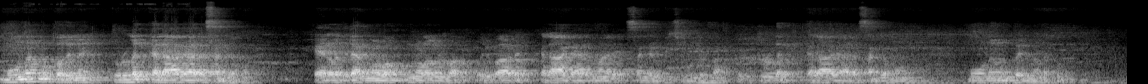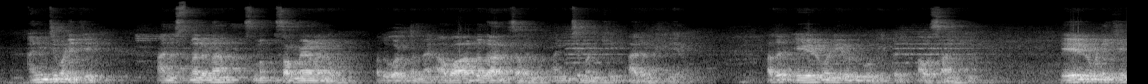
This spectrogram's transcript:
മൂന്ന് മുപ്പതിന് തുള്ളൽ കലാകാര സംഗമം. കേരളത്തിലെ അങ്ങോളം ഇങ്ങോളമുള്ള ഒരുപാട് കലാകാരന്മാരെ സംഘടിപ്പിച്ചുകൊണ്ടുള്ള ഒരു തുള്ളൽ കലാകാര സംഗമം മൂന്ന് മുപ്പതിന് നടക്കും. അഞ്ച് മണിക്ക് അനുസ്മരണ സ്മ- സമ്മേളനവും അതുപോലെ തന്നെ അവാർഡ് ദാന ചടങ്ങ് അഞ്ച് മണിക്ക് ആരംഭിക്കുകയാണ് അത് ഏഴ് മണിയോട് കൂടിയിട്ട് അവസാനിക്കും. ഏഴ് മണിക്ക്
